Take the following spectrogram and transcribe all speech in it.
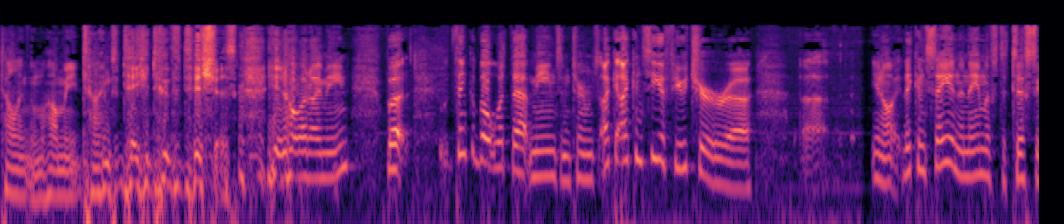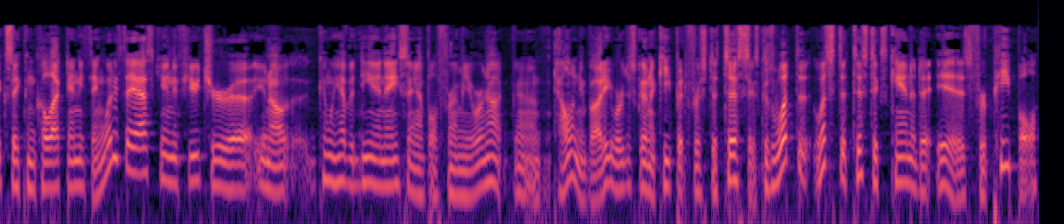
telling them how many times a day you do the dishes. you know what I mean? But think about what that means in terms. I, I can see a future. Uh, uh, you know, they can say in the name of statistics they can collect anything. What if they ask you in the future, uh, you know, can we have a DNA sample from you? We're not going to tell anybody. We're just going to keep it for statistics. Because what the, what Statistics Canada is for people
